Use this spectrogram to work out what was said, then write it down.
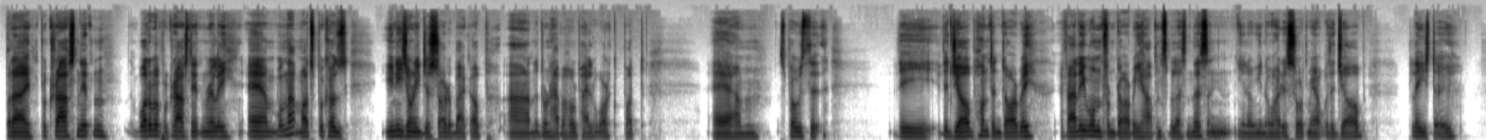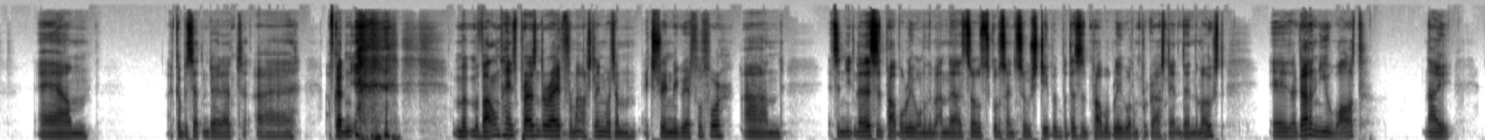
But I procrastinating. What am I procrastinating really? Um, well, not much because uni's only just started back up and I don't have a whole pile of work. But um, suppose that the the job hunt in Derby. If anyone from Derby happens to be listening to this, and you know you know how to sort me out with a job, please do. Um, I could be sitting doing it. Uh, I've got my, my Valentine's present arrived from Ashling, which I'm extremely grateful for, and it's a new, this is probably one of them, and uh, so it's going to sound so stupid, but this is probably what I'm procrastinating doing the most. Is I got a new wallet. Now,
